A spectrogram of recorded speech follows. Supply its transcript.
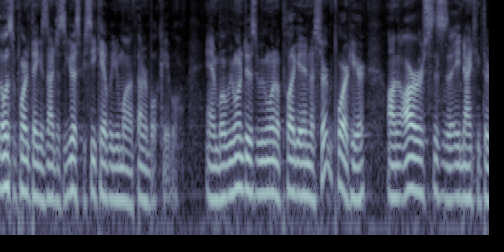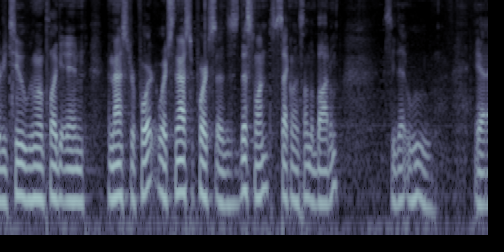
the most important thing is not just a USB-C cable, you want a Thunderbolt cable. And what we want to do is we want to plug it in a certain port here. On ours, this is a 1932. We want to plug it in the master port, which the master port is this one. It's the second one that's on the bottom. See that? Ooh. Yeah.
